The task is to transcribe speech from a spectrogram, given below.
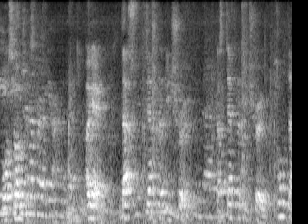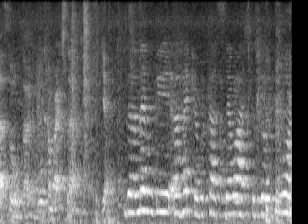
More soldiers. number of your army. Okay, that's definitely true. That's definitely true. Hold that thought though. We'll come back to that. Yeah. The men will be uh, happier because their wives could go to war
